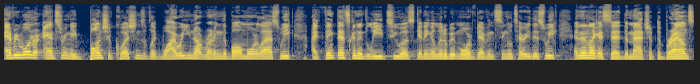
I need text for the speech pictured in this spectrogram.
everyone are answering a bunch of questions of like why were you not running the ball more last week? I think that's going to lead to us getting a little bit more of devin singletary this week. And then like i said the matchup. The browns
